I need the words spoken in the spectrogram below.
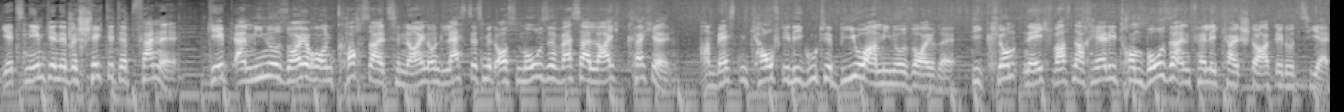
Jetzt nehmt ihr eine beschichtete Pfanne. Gebt Aminosäure und Kochsalz hinein und lasst es mit Osmosewasser leicht köcheln. Am besten kauft ihr die gute Bioaminosäure. Die klumpt nicht, was nachher die Thromboseanfälligkeit stark reduziert.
